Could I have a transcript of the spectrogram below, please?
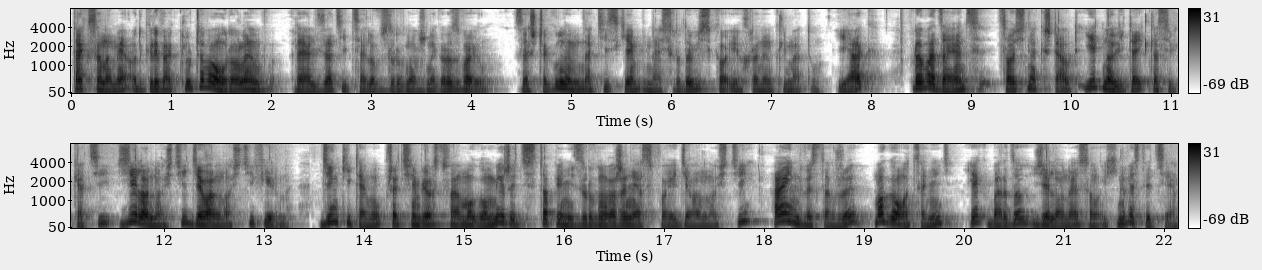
Taksonomia odgrywa kluczową rolę w realizacji celów zrównoważonego rozwoju, ze szczególnym naciskiem na środowisko i ochronę klimatu. Jak? Wprowadzając coś na kształt jednolitej klasyfikacji zieloności działalności firm. Dzięki temu przedsiębiorstwa mogą mierzyć stopień zrównoważenia swojej działalności, a inwestorzy mogą ocenić, jak bardzo zielone są ich inwestycje.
